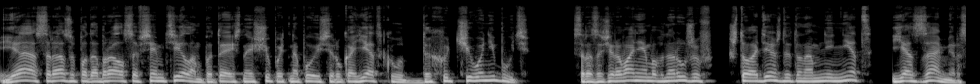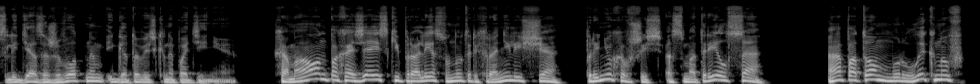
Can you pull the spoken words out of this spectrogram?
Я сразу подобрался всем телом, пытаясь нащупать на поясе рукоятку, да хоть чего-нибудь. С разочарованием обнаружив, что одежды-то на мне нет, я замер, следя за животным и готовясь к нападению. Хамаон по-хозяйски пролез внутрь хранилища, принюхавшись, осмотрелся, а потом, мурлыкнув,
